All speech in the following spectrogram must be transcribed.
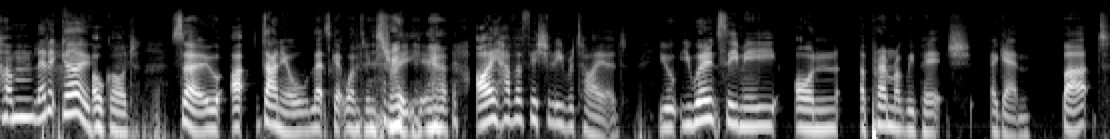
Um, Let it go. Oh God. So, uh, Daniel, let's get one thing straight here. I have officially retired. You you won't see me on a Prem rugby pitch again. But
